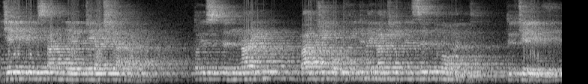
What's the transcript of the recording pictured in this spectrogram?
i dzieje nieustannie w dziejach świata. To jest najbardziej obfity, najbardziej intensywny moment tych dziejów.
